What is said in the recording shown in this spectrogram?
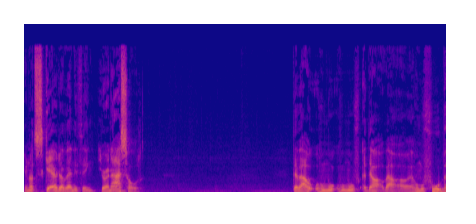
You're not scared of anything. You're an asshole. Det å være, homo, homo, det å være eh, homofob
